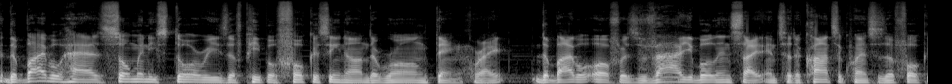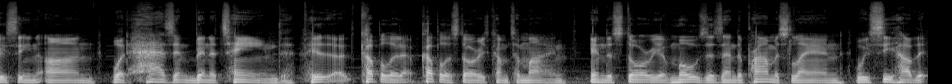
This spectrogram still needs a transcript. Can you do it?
The Bible has so many stories of people focusing on the wrong thing, right? The Bible offers valuable insight into the consequences of focusing on what hasn't been attained. A couple of a couple of stories come to mind. In the story of Moses and the Promised Land, we see how the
